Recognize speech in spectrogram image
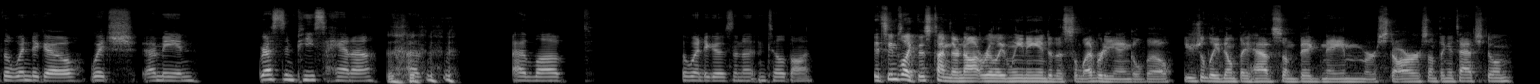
the Wendigo, which I mean, rest in peace, Hannah. I, I loved the Wendigos in, Until Dawn. It seems like this time they're not really leaning into the celebrity angle though. Usually, don't they have some big name or star or something attached to them?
